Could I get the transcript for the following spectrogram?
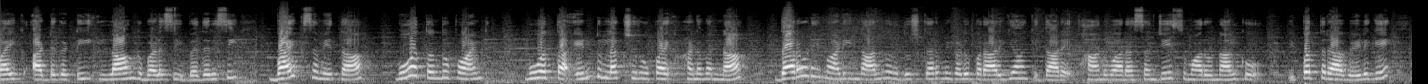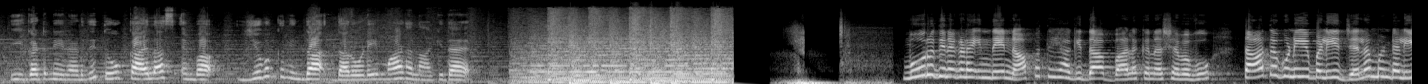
ಬೈಕ್ ಅಡ್ಡಗಟ್ಟಿ ಲಾಂಗ್ ಬಳಸಿ ಬೆದರಿಸಿ ಬೈಕ್ ಸಮೇತ ಮೂವತ್ತೊಂದು ಪಾಯಿಂಟ್ ಮೂವತ್ತ ಎಂಟು ಲಕ್ಷ ರೂಪಾಯಿ ಹಣವನ್ನ ದರೋಡೆ ಮಾಡಿ ನಾಲ್ವರು ದುಷ್ಕರ್ಮಿಗಳು ಪರಾರಿಯಾಗಿದ್ದಾರೆ. ಭಾನುವಾರ ಸಂಜೆ ಸುಮಾರು ನಾಲ್ಕು ಇಪ್ಪತ್ತರ ವೇಳೆಗೆ ಈ ಘಟನೆ ನಡೆದಿದ್ದು, ಕೈಲಾಸ್ ಎಂಬ ಯುವಕನಿಂದ ದರೋಡೆ ಮಾಡಲಾಗಿದೆ. ಮೂರು ದಿನಗಳ ಹಿಂದೆ ನಾಪತ್ತೆಯಾಗಿದ್ದ ಬಾಲಕನ ಶವವು ತಾತಗುಣಿ ಬಳಿ ಜಲಮಂಡಳಿ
